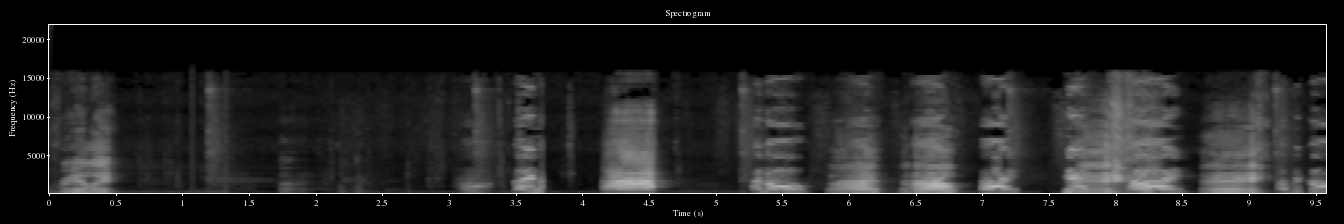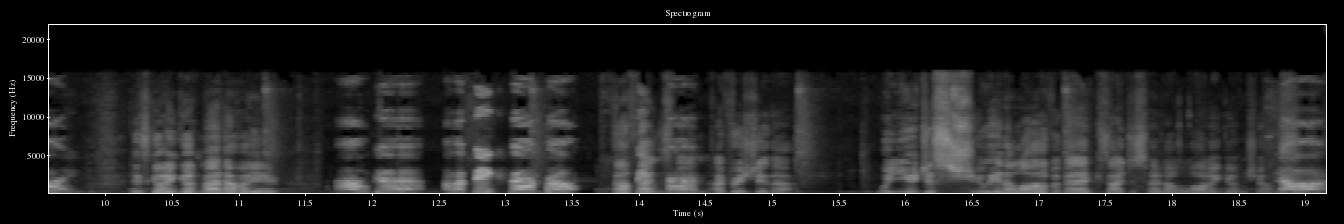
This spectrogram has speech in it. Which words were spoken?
Really? Alright, lovely. Ah! Hello! Hi! Hello! Hi! Hi! Yes! Hey! Hi! hey! How's it going? It's going good, man. How about you? I'm good. I'm a big fan, bro. Oh, thanks, fan. man. I appreciate that. Were you just shooting a lot over there? Because I just heard a lot of gunshots. No,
